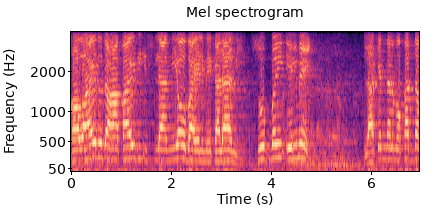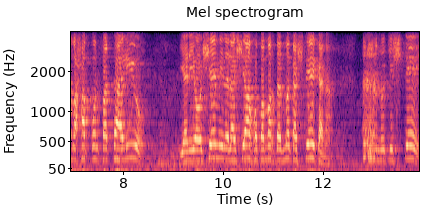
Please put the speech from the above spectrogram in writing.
قواعد د عقاید اسلامیه او با علم کلامی سوق به علم لكن المقدم حق فالتالي یعنی یو شی من الاشیاء خو په مخ د ځمکه شته کنه نو چې شته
